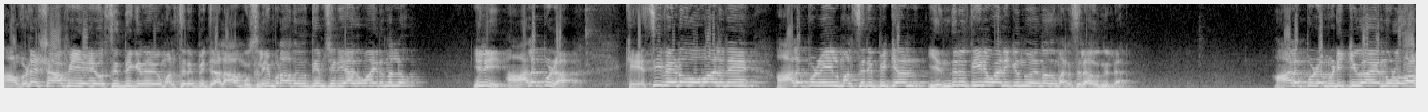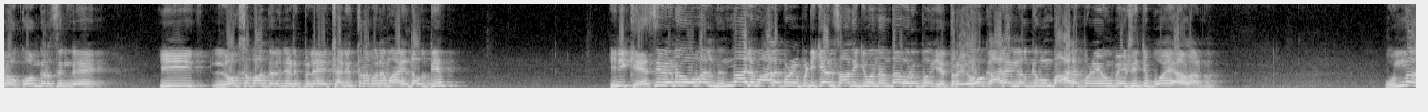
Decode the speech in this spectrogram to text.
അവിടെ ഷാഫിയെയോ സിദ്ദിഖിനെയോ മത്സരിപ്പിച്ചാൽ ആ മുസ്ലിം പ്രാതിനിധ്യം ശരിയാകുമായിരുന്നല്ലോ? ഇനി ആലപ്പുഴ. കെ സി വേണുഗോപാലിനെ ആലപ്പുഴയിൽ മത്സരിപ്പിക്കാൻ എന്തിനു തീരുമാനിക്കുന്നു എന്നത് മനസ്സിലാകുന്നില്ല. ആലപ്പുഴ പിടിക്കുക എന്നുള്ളതാണോ കോൺഗ്രസിന്റെ ഈ ലോക്സഭാ തെരഞ്ഞെടുപ്പിലെ ചരിത്രപരമായ ദൗത്യം? ഇനി കെ സി വേണുഗോപാൽ നിന്നാലും ആലപ്പുഴ പിടിക്കാൻ സാധിക്കുമെന്ന് എന്താ ഉറപ്പ്? എത്രയോ കാലങ്ങൾക്ക് മുമ്പ് ആലപ്പുഴയെ ഉപേക്ഷിച്ച് പോയ ആളാണ്. ഒന്ന്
